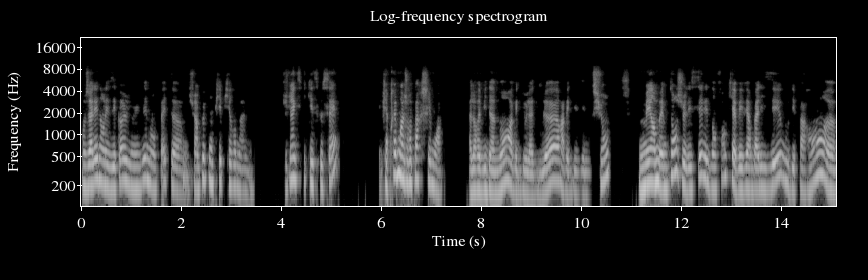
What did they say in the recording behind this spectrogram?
Quand j'allais dans les écoles, je me disais, mais en fait, je suis un peu pompier pyromane. Je viens expliquer ce que c'est, et puis après, moi, je repars chez moi. Alors évidemment, avec de la douleur, avec des émotions, mais en même temps, je laissais les enfants qui avaient verbalisé ou des parents euh,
